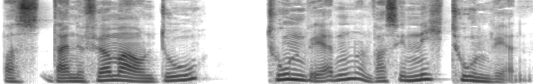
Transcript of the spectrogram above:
was deine Firma und du tun werden und was sie nicht tun werden.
